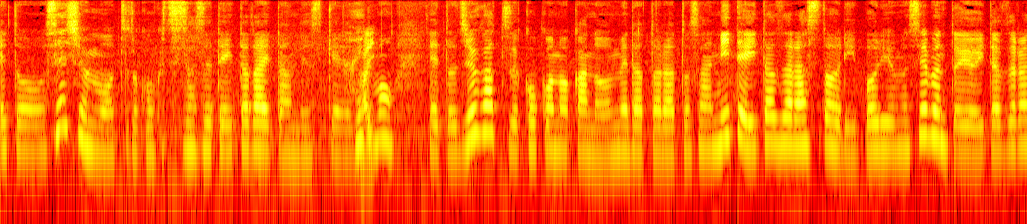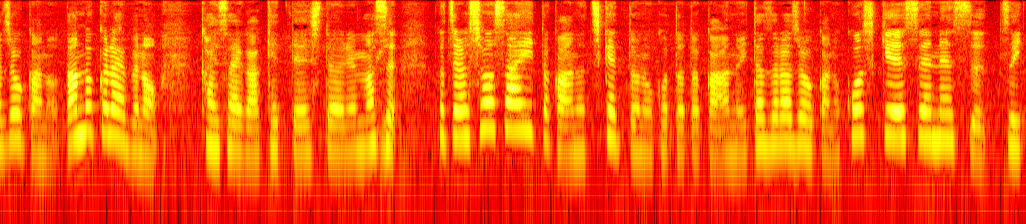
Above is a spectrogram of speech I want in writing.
えっと、先週もちょっと告知させていただいたんですけれども、えっと、10月9日の梅田トラトさんにて「いたずらストーリーボリューム7といういたずらジョーカーの単独ライブの開催が決定しております。こちら詳細とかあのチケットのこととかあのいたずらジョーカーの公式 SNS ツイッ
